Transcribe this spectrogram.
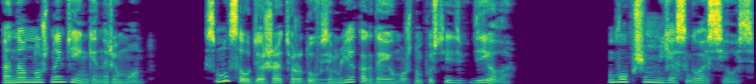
а нам нужны деньги на ремонт. Смысл держать руду в земле, когда ее можно пустить в дело? В общем, я согласилась.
